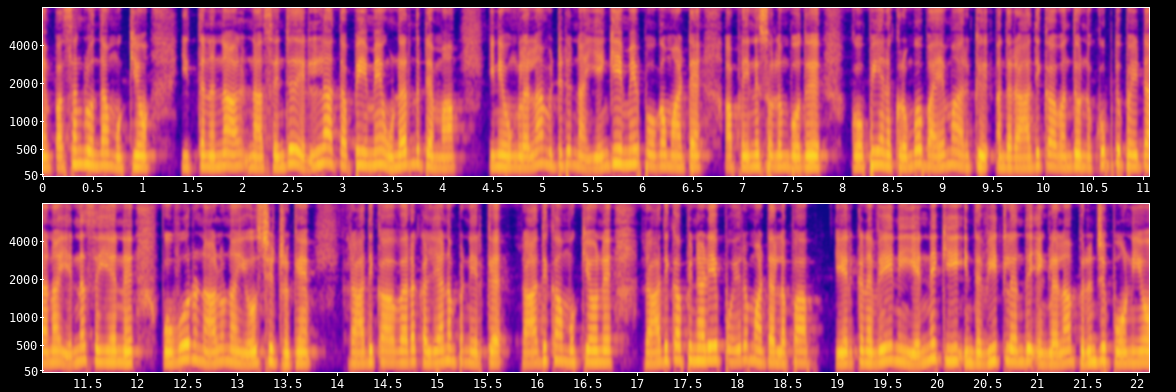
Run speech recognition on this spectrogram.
என் பசங்களும் தான் முக்கியம். இத்தனை நாள் நான் செஞ்ச எல்லா தப்பையுமே உணர்ந்துட்டேம்மா. இனி உங்களெல்லாம் விட்டுட்டு நான் எங்கேயுமே போக மாட்டேன். அப்படின்னு சொல்லும்போது கோபி எனக்கு ரொம்ப பயமாக இருக்குது அந்த ராதிகா வந்து உன்னை கூப்பிட்டு போயிட்டானா? என்ன செய்யன்னு? ஒவ்வொரு நாளும் நான் யோசிச்சுட்ருக்கேன். ராதிகா வேற கல்யாணம் பண்ணியிருக்க. ராதிகா முக்கியம்னு. ராதிகா பின்னாடியே போயிட மாட்டேல்லப்பா ஏற்கனவே நீ என்னைக்கு இந்த வீட்டிலேருந்து எங்களெல்லாம் பிரிஞ்சு போனியோ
